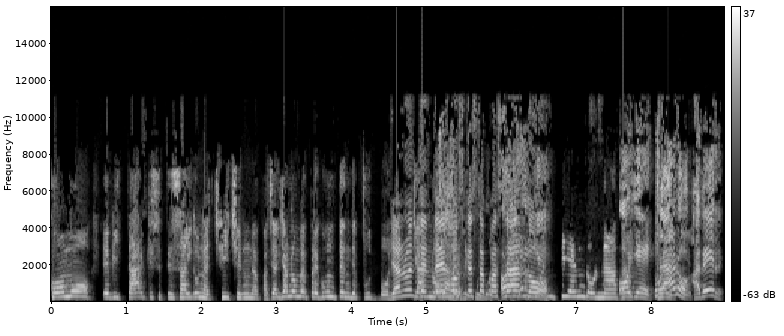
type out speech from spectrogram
cómo evitar que se te salga una chicha en una facial. Ya no me pregunten de fútbol. Ya no entendemos qué está fútbol. pasando. Ahora no entiendo nada. Oye, No claro, a ver,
